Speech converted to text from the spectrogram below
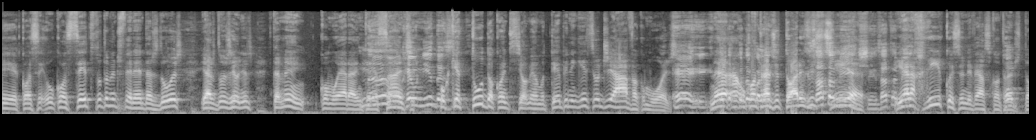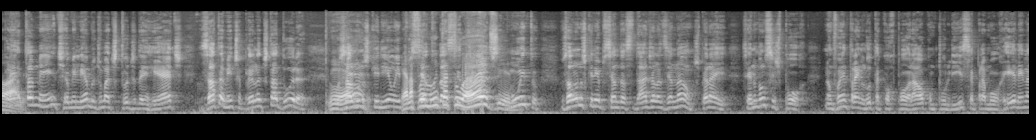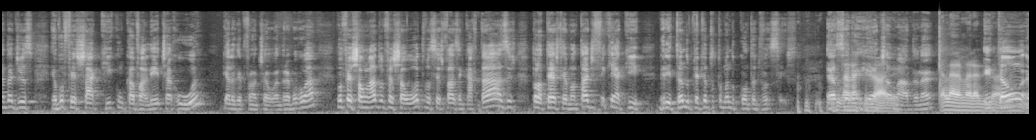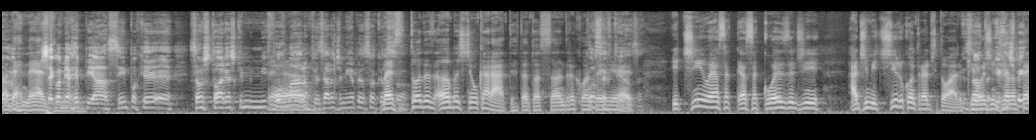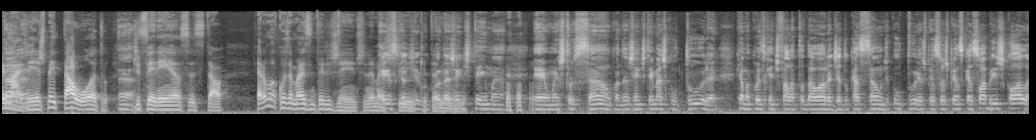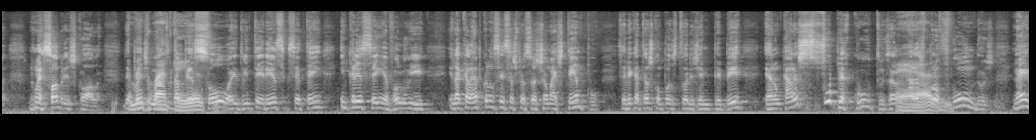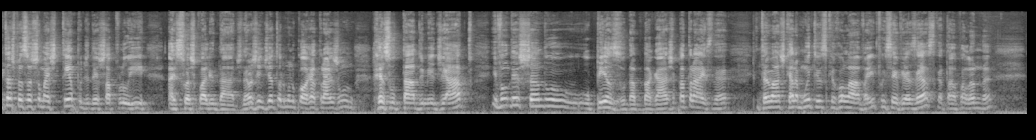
O conceito totalmente diferente das duas, e as duas reunidas. Também, como era interessante, Não, reunidas... porque tudo acontecia ao mesmo tempo e ninguém se odiava como hoje. É, e, né? Quando, quando o contraditório falei... existia. Exatamente, exatamente. E era rico esse universo contraditório. Completamente. Eu me lembro de uma atitude da Henriette, exatamente em plena ditadura. É. Os alunos queriam ir para o centro muito da atuante. cidade. Muito. Os alunos queriam ir para o centro da cidade, ela dizia, não, espera aí, vocês não vão se expor. Não vou entrar em luta corporal com polícia para morrer, nem nada disso. Eu vou fechar aqui com o cavalete a rua, que era de frente ao André Morroá. Vou fechar um lado, vou fechar o outro. Vocês fazem cartazes, protestem à vontade, fiquem aqui gritando, porque aqui eu estou tomando conta de vocês. Essa era a Henriette Amado, né? Ela era maravilhosa. Então, chego a me arrepiar assim, porque eh, são histórias que me é. formaram, fizeram de mim a pessoa que Mas eu sou. Mas todas, ambas tinham caráter, tanto a Sandra quanto Com a Henriette. certeza. E tinham essa, essa coisa de admitir o contraditório, Exato. que hoje em dia não tem mais, né? e respeitar o outro, é. diferenças e tal. era uma coisa mais inteligente, né? Mais é isso que eu digo. Também. Quando a gente tem uma, é, uma instrução, quando a gente tem mais cultura, que é uma coisa que a gente fala toda hora de educação, de cultura, as pessoas pensam que é só abrir escola. Não é só abrir escola. É Depende muito, muito da isso. pessoa e do interesse que você tem em crescer, em evoluir. E naquela época, eu não sei se as pessoas tinham mais tempo. Você vê que até os compositores de MPB eram caras super cultos, eram É. caras profundos. Né? Então as pessoas tinham mais tempo de deixar fluir as suas qualidades. Né? Hoje em dia todo mundo corre atrás de um resultado imediato e vão deixando o peso da bagagem para trás. Né? Então eu acho que era muito isso que rolava. Aí fui servir o exército, que eu estava falando, né?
